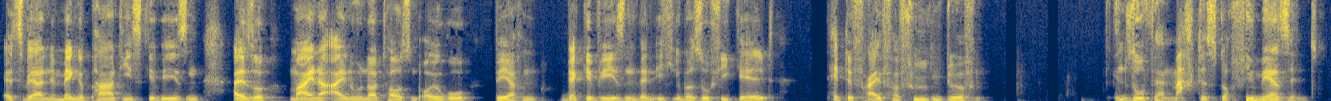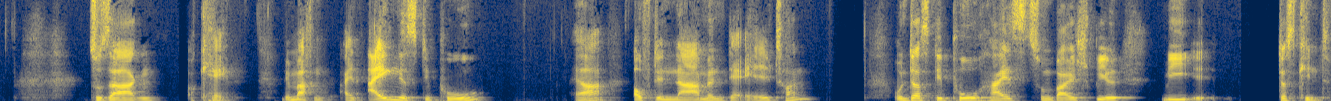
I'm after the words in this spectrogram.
es wären eine Menge Partys gewesen. Also meine 100.000 Euro wären weg gewesen, wenn ich über so viel Geld hätte frei verfügen dürfen. Insofern macht es doch viel mehr Sinn, zu sagen, okay, wir machen ein eigenes Depot, ja, auf den Namen der Eltern. Und das Depot heißt zum Beispiel wie das Kind.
